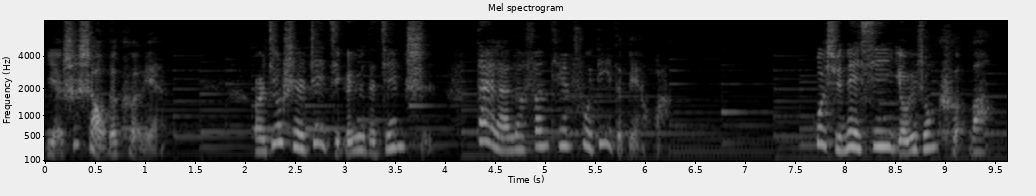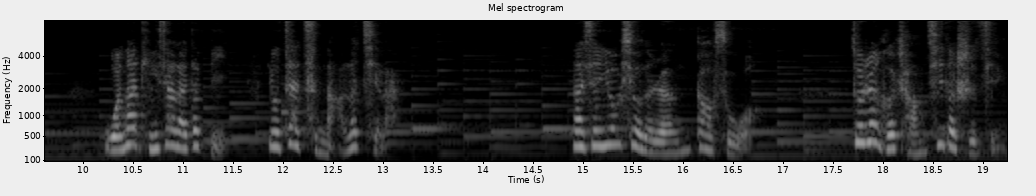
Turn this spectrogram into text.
也是少得可怜，而就是这几个月的坚持，带来了翻天覆地的变化。或许内心有一种渴望，我那停下来的笔又再次拿了起来。那些优秀的人告诉我，做任何长期的事情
